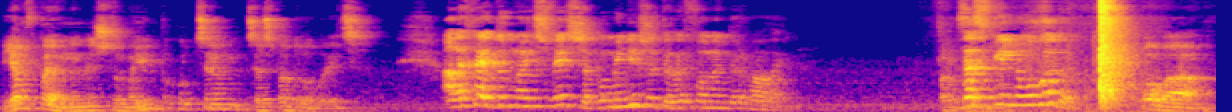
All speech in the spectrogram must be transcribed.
Я впевнений, що моїм покупцям це сподобається. Але хай думають швидше, бо мені вже телефон обірвали. За спільну угоду. Ова!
